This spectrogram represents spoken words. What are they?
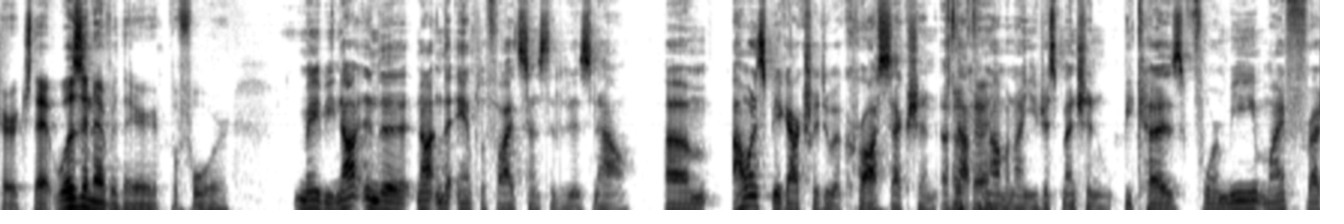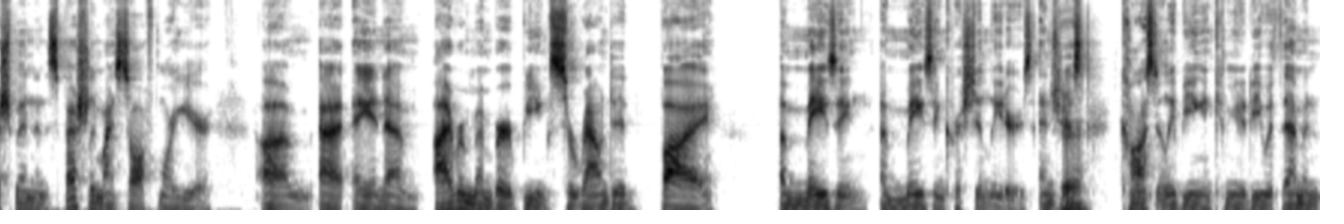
church that wasn't ever there before Maybe not in the not in the amplified sense that it is now. Um, I want to speak actually to a cross section of that Okay. phenomenon you just mentioned because for me, my freshman and especially my sophomore year um, at A and M, I remember being surrounded by amazing, amazing Christian leaders and just constantly being in community with them. And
